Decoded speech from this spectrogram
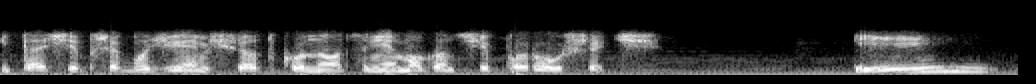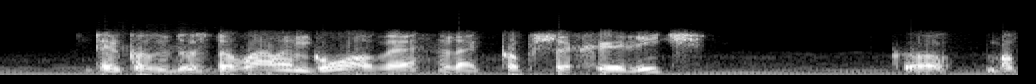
I też się przebudziłem w środku nocy, nie mogąc się poruszyć. I tylko zdo- zdołałem głowę lekko przechylić, bo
